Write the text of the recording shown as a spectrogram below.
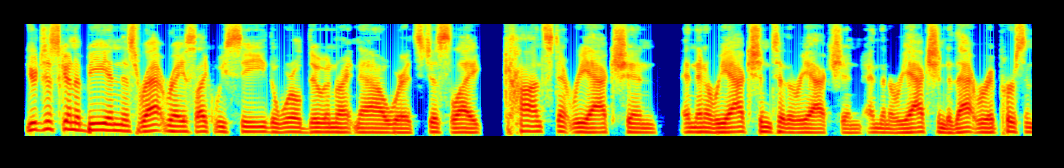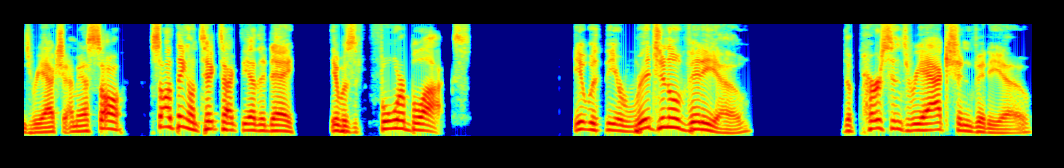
you're just going to be in this rat race like we see the world doing right now, where it's just like constant reaction and then a reaction to the reaction and then a reaction to that re- person's reaction. I mean, I saw, saw a thing on TikTok the other day. It was four blocks. It was the original video, the person's reaction video,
